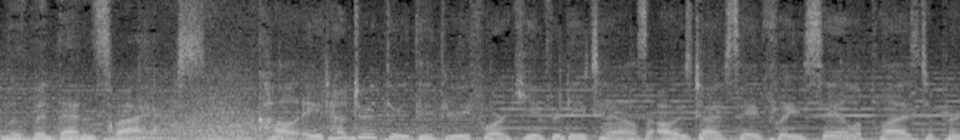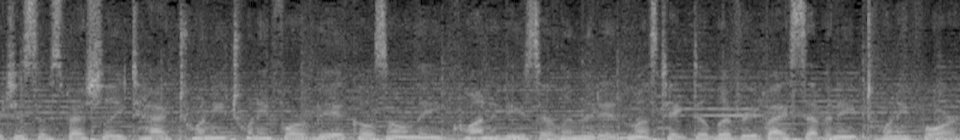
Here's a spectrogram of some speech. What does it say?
movement that inspires. Call 800 334 Kia for details. Always drive safely. Sale applies to purchase of specially tagged 2024 vehicles only. Quantities are limited. Must take delivery by 7824.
